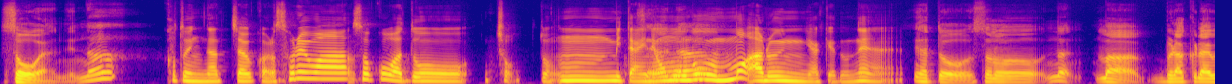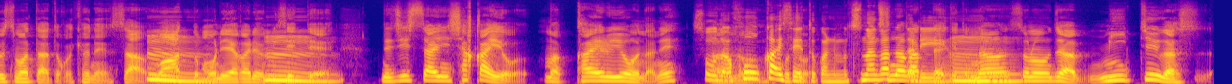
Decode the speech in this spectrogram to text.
そうやねんなことになっちゃうからそれはそこはどうちょっとうーんみたいに思う部分もあるんやけどね。あとそのなまあブラック・ライブズ・マターとか去年さ、うん。わーっと盛り上がりを見せて、うん。で実際に社会を、まあ、変えるようなねそうだ法改正とかにもつながったり。つながったけどな、うん。そのじゃあ MeToo がす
